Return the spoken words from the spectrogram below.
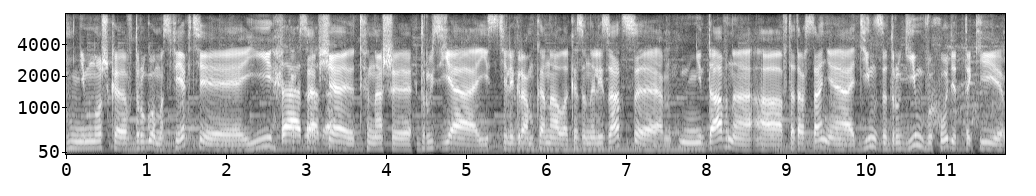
немножко в другом аспекте. И, да, как да, сообщают да. наши друзья из телеграм-канала «Казанализация», недавно а в Татарстане один за другим выходят такие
